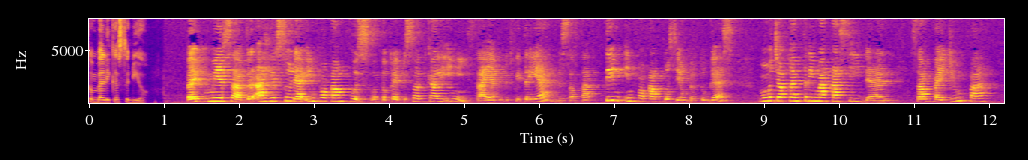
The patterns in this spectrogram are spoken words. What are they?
kembali ke studio. Baik pemirsa, berakhir sudah Info Kampus untuk episode kali ini. Saya Pipit Fitria beserta tim Info Kampus yang bertugas mengucapkan terima kasih dan sampai jumpa.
